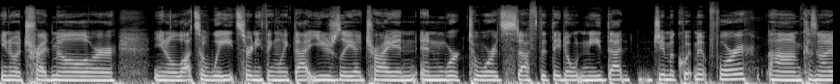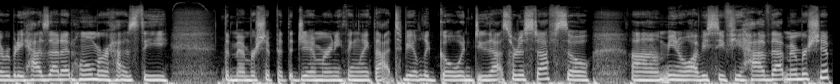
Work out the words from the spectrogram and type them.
you know a treadmill or you know lots of weights or anything like that. Usually i try and, and work towards stuff that they don't need that gym equipment for because um, not everybody has that at home or has the the membership at the gym or anything like that to be able to go and do that sort of stuff. So um, you know obviously if you have that membership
